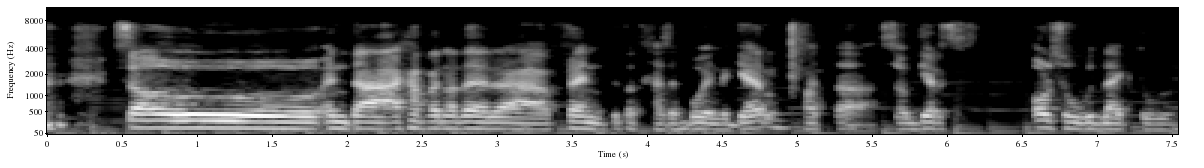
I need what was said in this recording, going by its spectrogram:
so, and uh, I have another uh, friend that has a boy and a girl. But uh, so girls also would like to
